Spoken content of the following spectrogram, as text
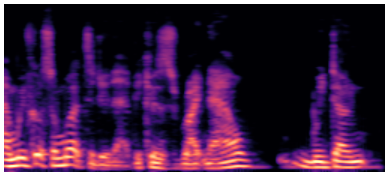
And we've got some work to do there because right now we don't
